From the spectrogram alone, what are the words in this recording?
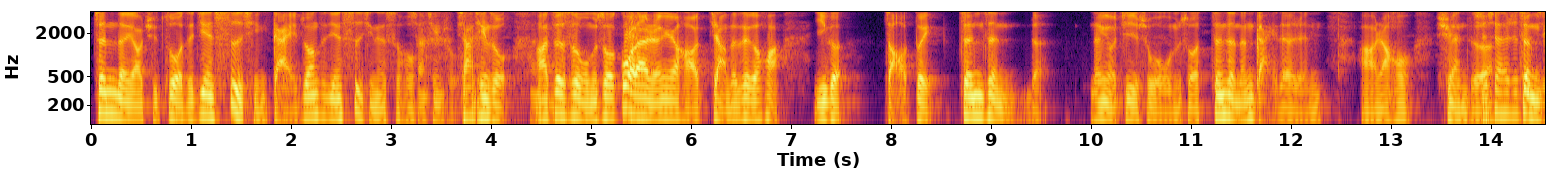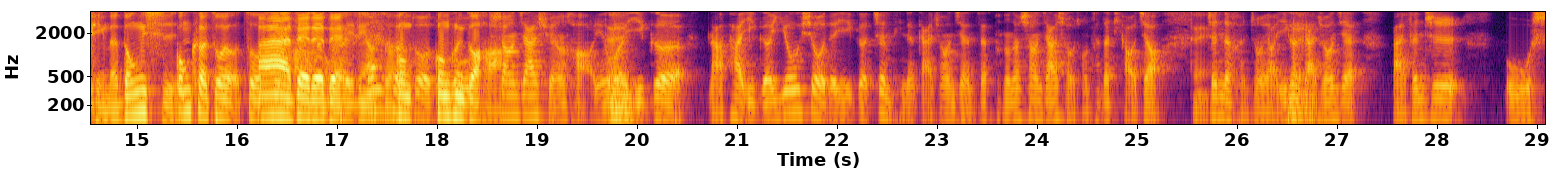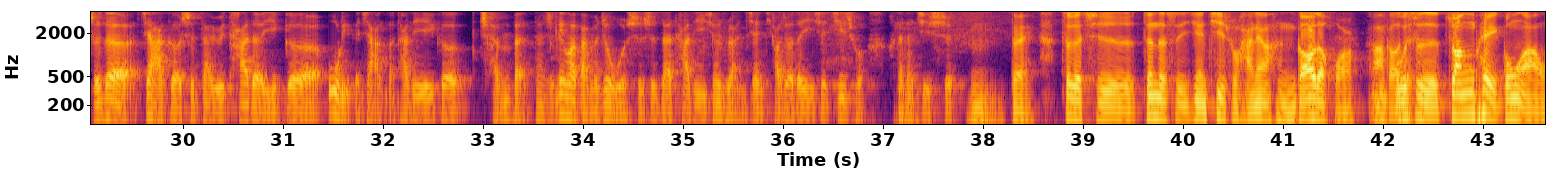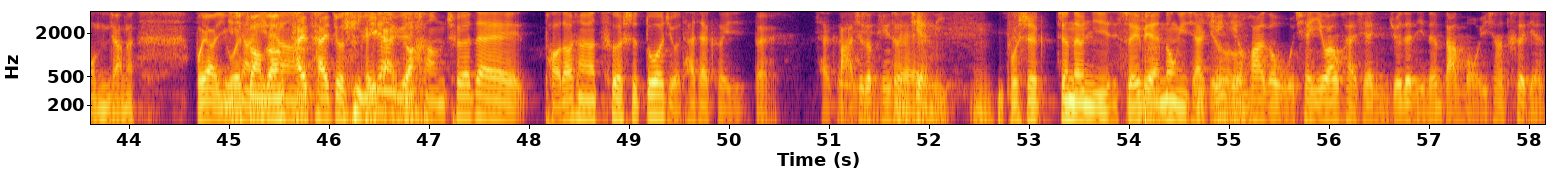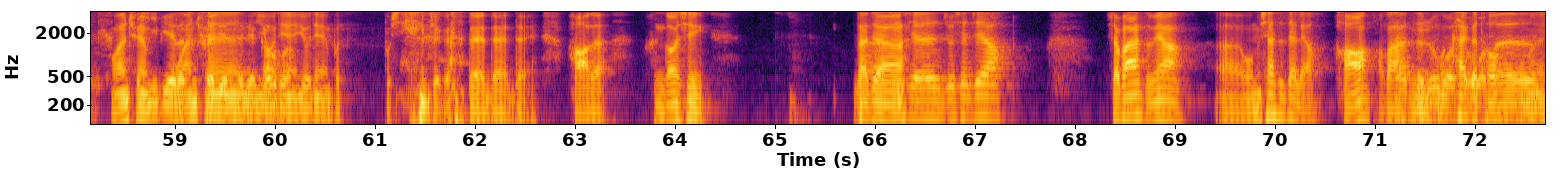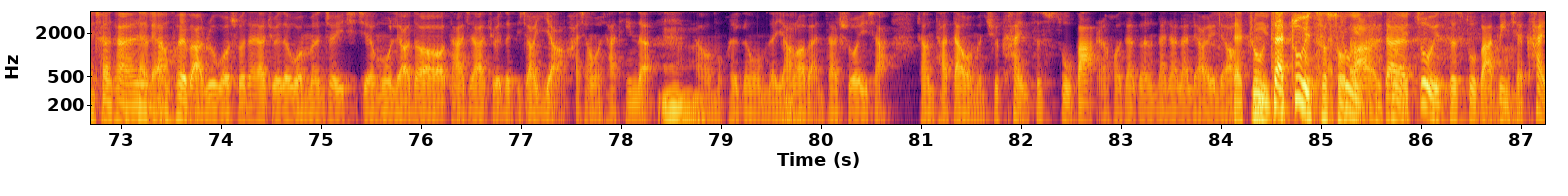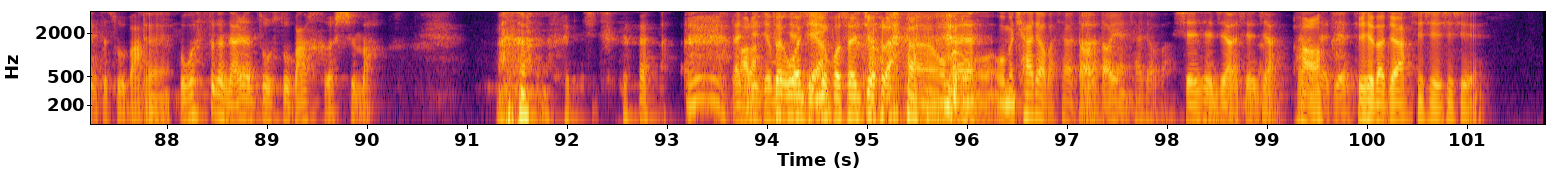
真的要去做这件事情、改装这件事情的时候，想清楚想清楚想清楚啊！这是我们说过来人也好讲的这个话，一个找对真正的能有技术，我们说真正能改的人啊，然后选择正品的东西。功课做做，哎对对对功课一定要功做好。课做足功课做好商家选好，因为一个哪怕一个优秀的一个正品的改装件，在不同的商家手中，它的调教对，真的很重要。一个改装件百分之五十的价格是在于它的一个物理的价格，它的一个成本，但是另外百分之五十是在它的一些软件调教的一些基础和它的技师。嗯，对，这个是真的是一件技术含量很高的活儿啊，不是装配工啊。我们讲的，不要以为装装拆拆就是可以一辆原改装。厂车在跑道上要测试多久，它才可以对，才可以把这个平衡建立。嗯，不是真的你随便弄一下你就仅仅花个五千一万块钱，你觉得你能把某一项特点完全级别的完特别特别高有点有点不不行这个。对对对，好的，很高兴。大家今天就先这样。小潘怎么样？呃，我们下次再聊，好，好吧？下次如果说开个头，我们看看反。馈吧。如果说大家觉得我们这一期节目聊到大家觉得比较痒，还想往下听的，嗯那我们会跟我们的杨老板再说一下，让他带我们去看一次速八，然后再跟大家来聊一聊。再住一次速八再住一次速八，并且看一次速八。对不过四个男人住速八合适吗？那 好了，这问题就不深究了。嗯，我们我我们掐掉吧，下导嗯导演掐掉吧。先先这样，先这样，好，再见。谢谢大家。谢谢谢谢。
